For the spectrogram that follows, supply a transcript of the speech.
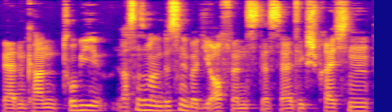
werden kann. Tobi, lass uns mal ein bisschen über die Offense der Celtics sprechen.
